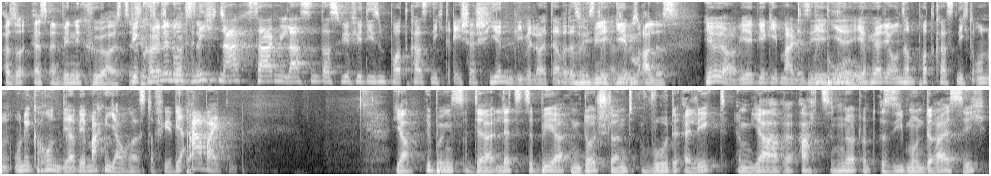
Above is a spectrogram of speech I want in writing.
Also er ist ein wenig höher als der Wir können uns nicht selbst. nachsagen lassen, dass wir für diesen Podcast nicht recherchieren, liebe Leute. Aber das Also wisst ihr wir ja geben sowieso. alles. Ja, ja, wir, wir geben alles. Ihr, ihr, hört ja unseren Podcast nicht ohne, ohne Grund. Ja, wir machen ja auch was dafür. Wir arbeiten. Ja, übrigens, der letzte Bär in Deutschland wurde erlegt im Jahre 1837.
